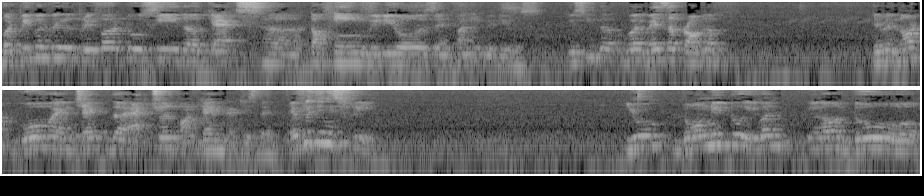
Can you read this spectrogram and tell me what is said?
But people will prefer to see the cats uh, talking videos and funny videos. You see the where, where's the problem? They will not go and check the actual content that is there. Everything is free you don't need to even you know do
